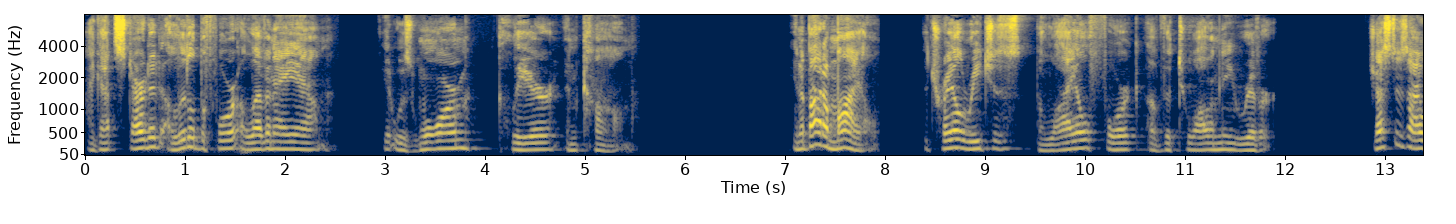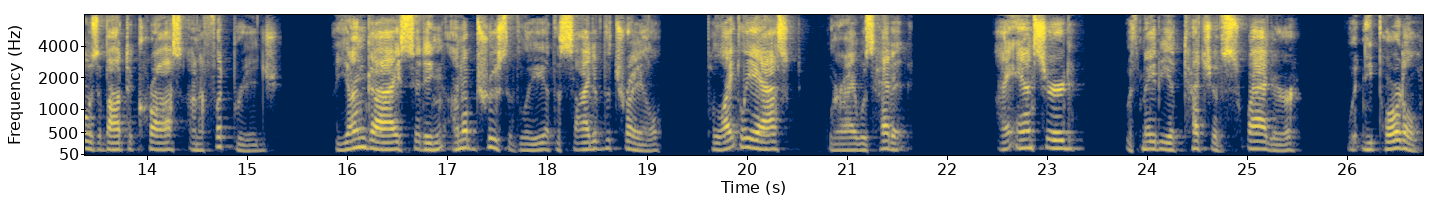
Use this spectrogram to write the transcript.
I got started a little before 11 a.m. It was warm, clear, and calm. In about a mile, the trail reaches the Lyell Fork of the Tuolumne River. Just as I was about to cross on a footbridge, a young guy sitting unobtrusively at the side of the trail politely asked where I was headed. I answered, with maybe a touch of swagger, Whitney Portal.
